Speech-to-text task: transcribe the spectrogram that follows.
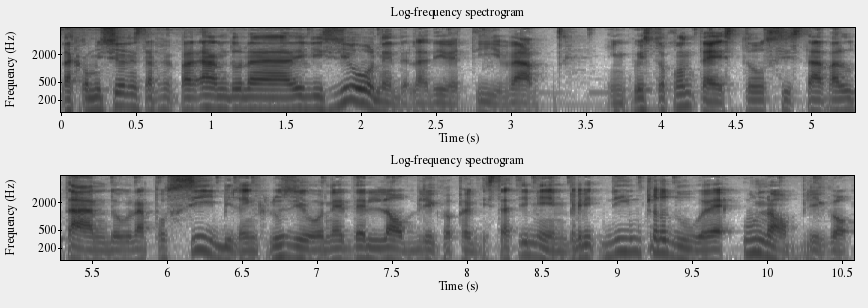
La Commissione sta preparando una revisione della direttiva in questo contesto si sta valutando una possibile inclusione dell'obbligo per gli Stati membri di introdurre un obbligo,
